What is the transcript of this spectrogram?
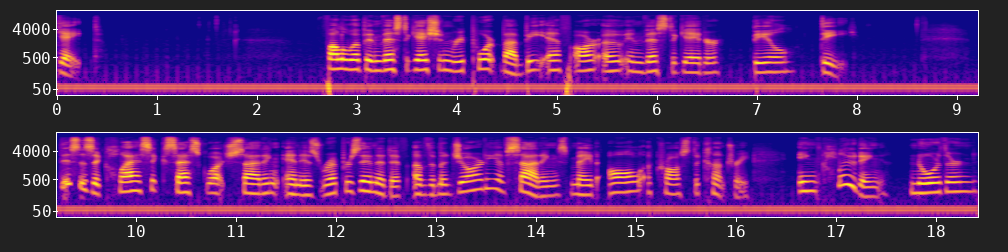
gate. Follow-up investigation report by BFRO investigator Bill D. This is a classic Sasquatch sighting and is representative of the majority of sightings made all across the country, including northern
